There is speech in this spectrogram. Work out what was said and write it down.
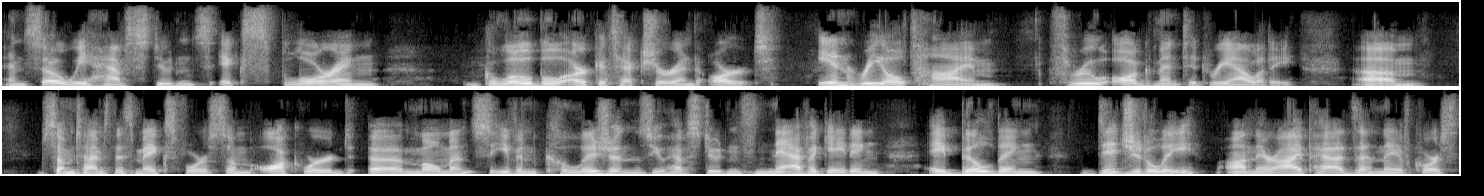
And so we have students exploring global architecture and art in real time through augmented reality. Um, sometimes this makes for some awkward uh, moments, even collisions. You have students navigating a building digitally on their iPads, and they, of course,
